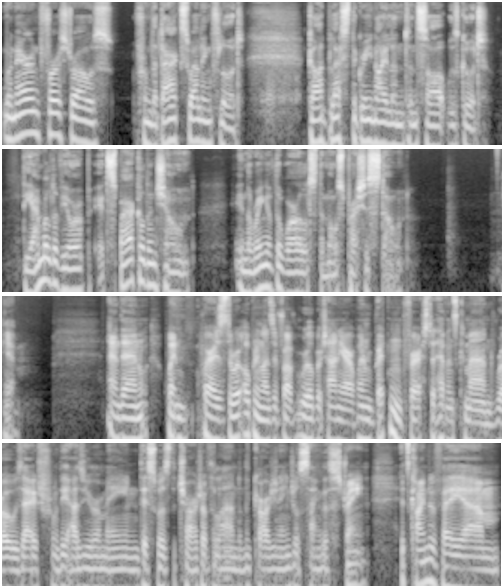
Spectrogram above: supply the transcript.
When Erin first rose from the dark swelling flood, God blessed the green island and saw it was good. The emerald of Europe, it sparkled and shone. In the ring of the world, the most precious stone. Yeah. And then when, whereas the opening lines of, Rule Britannia are when Britain first at heaven's command rose out from the azure main, this was the charge of the land, and the guardian angels sang this strain. It's kind of a, um,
